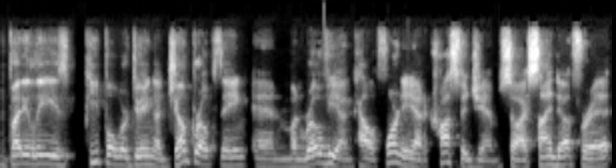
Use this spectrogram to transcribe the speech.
Buddy Lee's people were doing a jump rope thing in Monrovia in California at a CrossFit gym. So I signed up for it.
